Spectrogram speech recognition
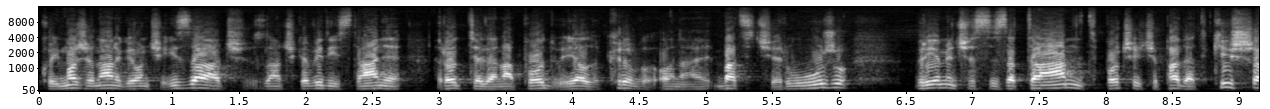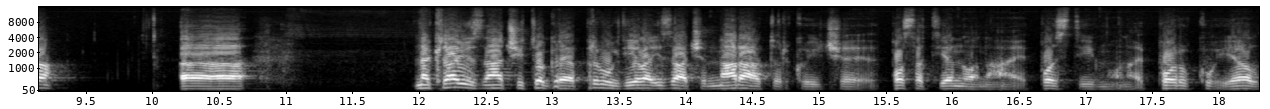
koji može na noge, on će izaći, znači kad vidi stanje roditelja na podu, jel, krv, onaj, bacit će ružu vrijeme će se zatamniti, počet će padati kiša. E, na kraju, znači, tog prvog dijela izaće narator koji će poslati jednu onaj, pozitivnu onaj, poruku, jel?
